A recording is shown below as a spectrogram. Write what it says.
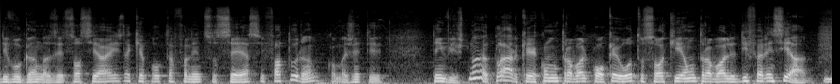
divulgando nas redes sociais, daqui a pouco está falando sucesso e faturando, como a gente tem visto. Não, é claro que é como um trabalho qualquer outro, só que é um trabalho diferenciado. Uhum.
